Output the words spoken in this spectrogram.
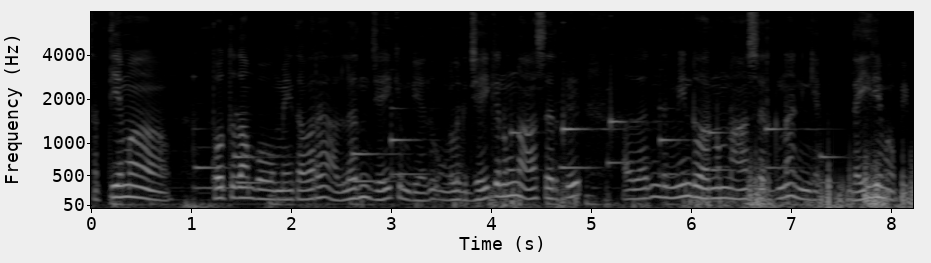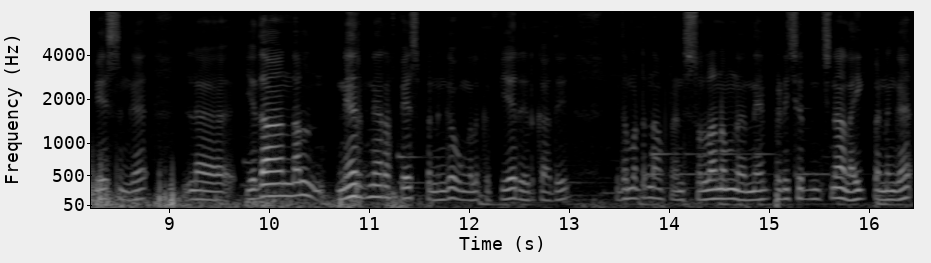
சத்தியமாக தோற்று தான் போவோமே தவிர அதுலேருந்து ஜெயிக்க முடியாது. உங்களுக்கு ஜெயிக்கணும்னு ஆசை இருக்குது அதுலேருந்து மீண்டு வரணும்னு ஆசை இருக்குன்னா நீங்கள் தைரியமாக போய் பேசுங்க. இல்லை எதாக இருந்தாலும் நேருக்கு நேராக ஃபேஸ் பண்ணுங்கள் உங்களுக்கு ஃபியர் இருக்காது. இதை மட்டும் தான் ஃப்ரெண்ட்ஸ் சொல்லணும்னு இருந்தேன். பிடிச்சிருந்துச்சுன்னா லைக் பண்ணுங்கள்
